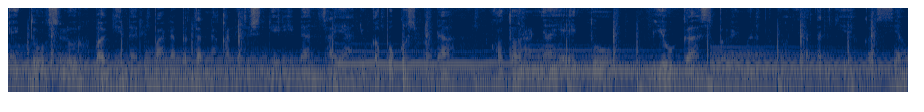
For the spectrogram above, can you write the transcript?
yaitu seluruh bagian daripada peternakan itu sendiri. Dan saya juga fokus pada kotorannya yaitu biogas bagaimana pemanfaatan biogas yang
